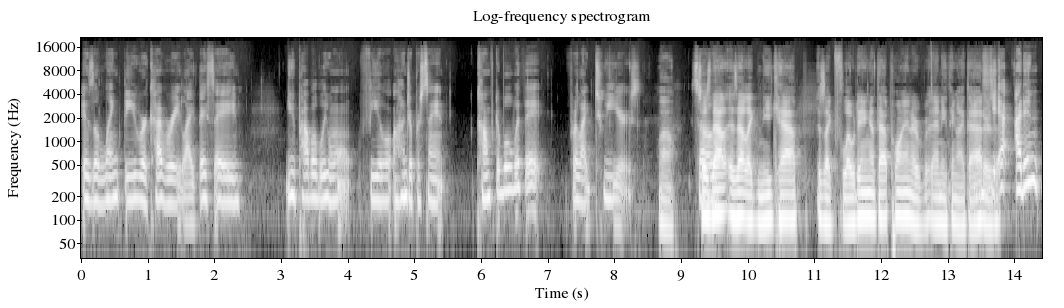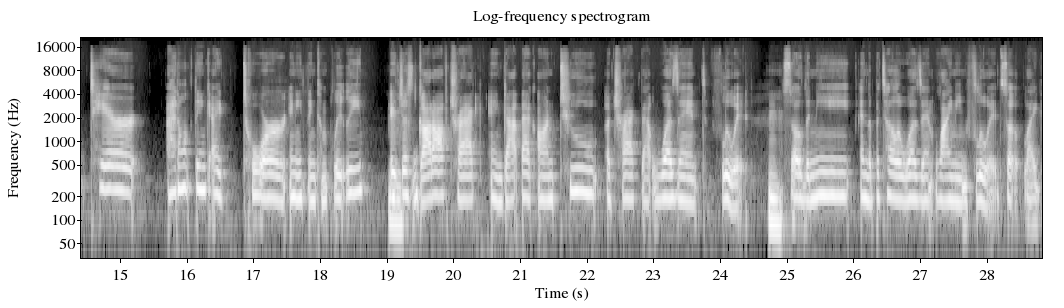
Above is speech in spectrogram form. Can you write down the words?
is a lengthy recovery. Like they say, you probably won't feel 100% comfortable with it for like two years. Wow. So, is that is that like kneecap is like floating at that point or anything like that? Or it- Yeah, I didn't tear, I don't think I tore anything completely. It mm. just got off track and got back onto a track that wasn't fluid. Mm. So the knee and the patella wasn't lining fluid. So, like,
